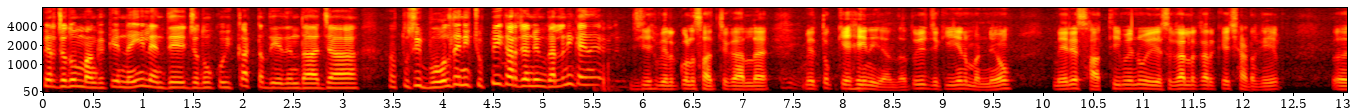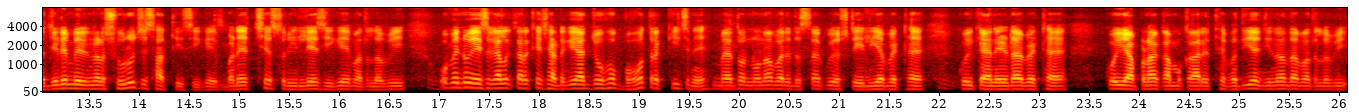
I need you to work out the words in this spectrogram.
ਫਿਰ ਜਦੋਂ ਮੰਗ ਕੇ ਨਹੀਂ ਲੈਂਦੇ ਜਦੋਂ ਕੋਈ ਘੱਟ ਦੇ ਦਿੰਦਾ ਜਾਂ ਤੁਸੀਂ ਬੋਲਦੇ ਨਹੀਂ ਚੁੱਪੀ ਕਰ ਜਾਂਦੇ ਹੋ ਗੱਲ ਨਹੀਂ ਕਹਿੰਦੇ ਅਗਲੇ ਨੂੰ? ਜੀ ਇਹ ਬਿਲਕੁਲ ਸੱਚ ਗੱਲ ਹੈ। ਮੇਰੇ ਤੋਂ ਕਿਹਾ ਹੀ ਨਹੀਂ ਜਾਂਦਾ। ਤੁਸੀਂ ਯਕੀਨ ਮੰਨਿਓ ਮੇਰੇ ਸਾਥੀ ਮੈਨੂੰ ਇਸ ਗੱਲ ਕਰਕੇ ਛੱਡ ਗਏ ਅ, ਜਿਹੜੇ ਮੇਰੇ ਨਾਲ ਸ਼ੁਰੂ ਚ ਸਾਥੀ ਸੀਗੇ ਬੜੇ ਅੱਛੇ ਸੁਰੀਲੇ ਸੀਗੇ ਮਤਲਬ ਵੀ ਉਹ ਮੈਨੂੰ ਇਸ ਗੱਲ ਕਰਕੇ ਛੱਡ ਗਏ। ਅੱਜ ਉਹ ਬਹੁਤ ਤਰੱਕੀ ਚ ਨੇ। ਮੈਂ ਤੁਹਾਨੂੰ ਉਹਨਾਂ ਬਾਰੇ ਦੱਸਾਂ ਕੋਈ ਆਸਟ੍ਰੇਲੀਆ ਬੈਠਾ ਹੈ ਕੋਈ ਕੈਨੇਡਾ ਬੈਠਾ ਹੈ ਕੋਈ ਆਪਣਾ ਕੰਮਕਾਰ ਇੱਥੇ ਵਧੀਆ ਜਿਨ੍ਹਾਂ ਦਾ ਮਤਲਬ ਵੀ,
